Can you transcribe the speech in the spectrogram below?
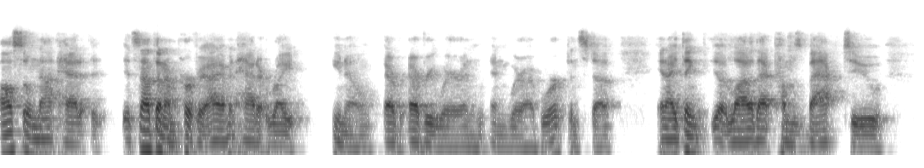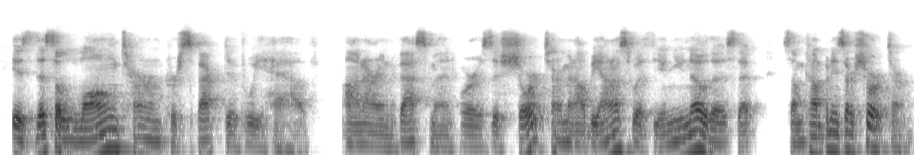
also not had it's not that I'm perfect. I haven't had it right, you know, ev- everywhere and and where I've worked and stuff. And I think a lot of that comes back to is this a long-term perspective we have on our investment or is this short-term and I'll be honest with you and you know this that some companies are short-term.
